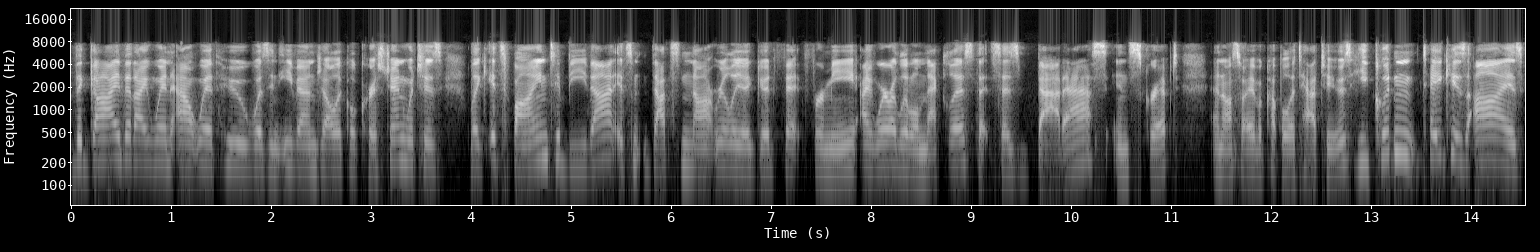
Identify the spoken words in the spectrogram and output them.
the guy that I went out with who was an evangelical Christian, which is like it's fine to be that. It's that's not really a good fit for me. I wear a little necklace that says badass in script. And also, I have a couple of tattoos. He couldn't take his eyes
